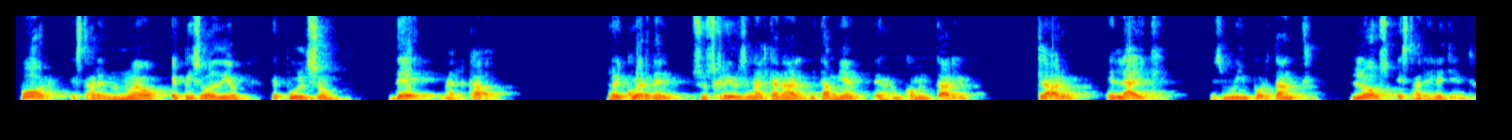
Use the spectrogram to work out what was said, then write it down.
por estar en un nuevo episodio de Pulso de Mercado. Recuerden suscribirse al canal y también dejar un comentario. Claro, el like es muy importante. Los estaré leyendo.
